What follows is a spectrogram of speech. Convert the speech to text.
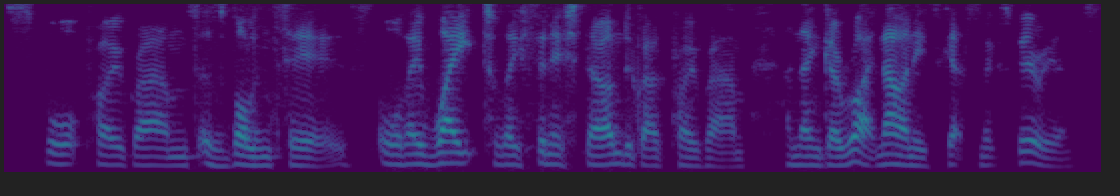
sport programs as volunteers or they wait till they finish their undergrad program and then go right now i need to get some experience.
